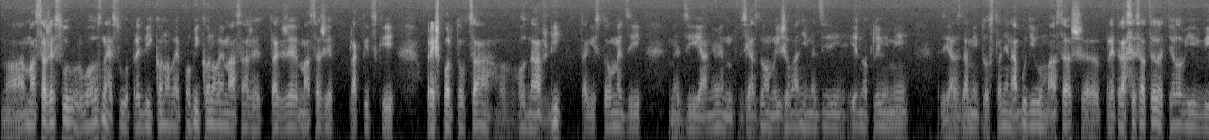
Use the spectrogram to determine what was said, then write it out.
No a masáže sú rôzne, sú predvýkonové, povýkonové masáže, takže masáž je prakticky pre športovca vhodná vždy, takisto medzi, medzi ja neviem, zjazdovom lyžovaní medzi jednotlivými s jazdami dostane na budivú masáž, e, pretrase sa celé telo, vy, vy,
